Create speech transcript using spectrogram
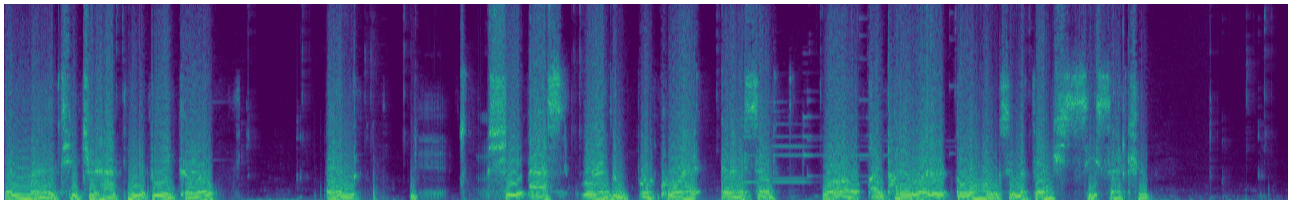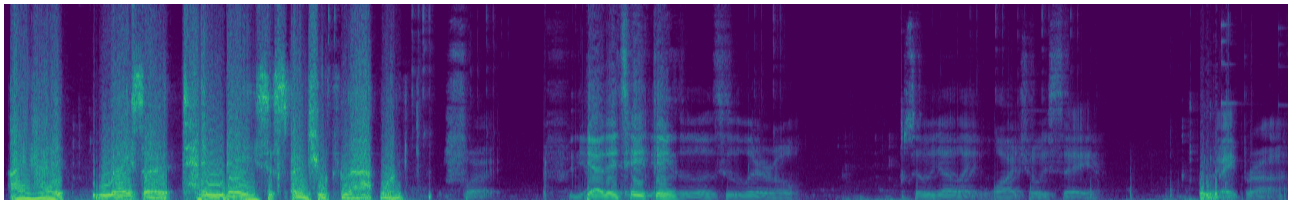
and the teacher happened to be a girl, and she asked where the book went, and I said, well, I put it where it belongs, in the fantasy section. I had a nice uh, 10-day suspension for that one. For yeah, they take things a little too literal. So we gotta like watch what we say. Wait, bruh.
